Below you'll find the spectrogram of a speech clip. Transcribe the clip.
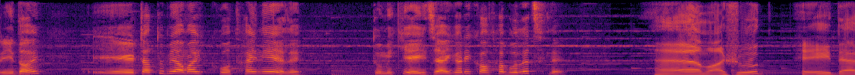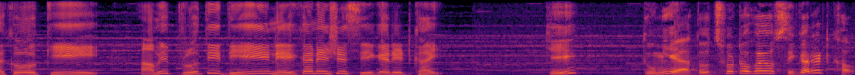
হৃদয় এটা তুমি আমায় কোথায় নিয়ে এলে? তুমি কি এই জায়গারই কথা বলেছিলে? হ্যাঁ মাসুদ এই দেখো কি। আমি প্রতিদিন এখানে এসে সিগারেট খাই। কি? তুমি এত ছোট হয়েও সিগারেট খাও?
